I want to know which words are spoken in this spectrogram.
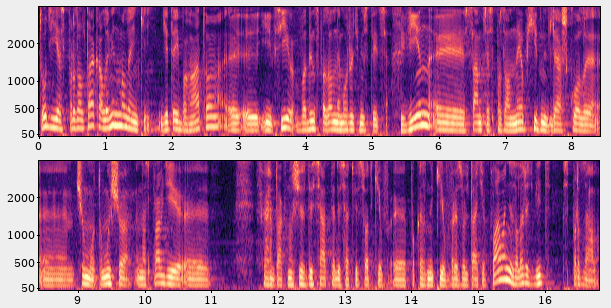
Тут є спортзал так, але він маленький. Дітей багато, е, е, і всі в один спортзал не можуть вміститися. Він е, сам цей спортзал необхідний для школи. Чому? Тому що насправді. Скажімо так, ну 60-50% е, показників результатів плавання залежить від спортзалу.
